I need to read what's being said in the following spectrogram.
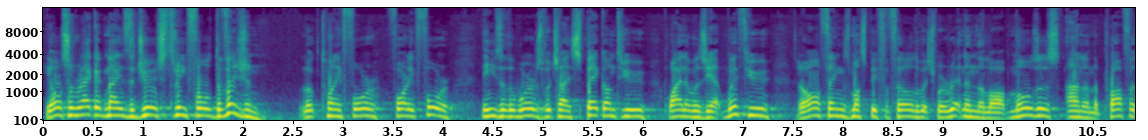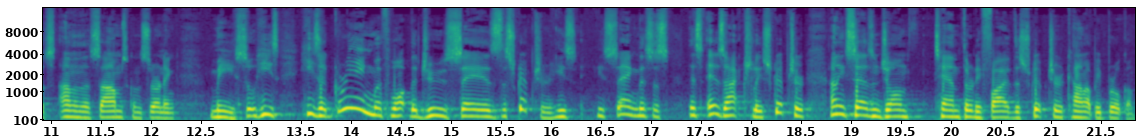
He also recognized the Jewish threefold division: Luke 24 44. These are the words which I spake unto you while I was yet with you, that all things must be fulfilled which were written in the law of Moses, and in the prophets, and in the Psalms concerning me. So he's, he's agreeing with what the Jews say is the scripture. He's, he's saying this is, this is actually scripture. And he says in John 10 35, the scripture cannot be broken.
